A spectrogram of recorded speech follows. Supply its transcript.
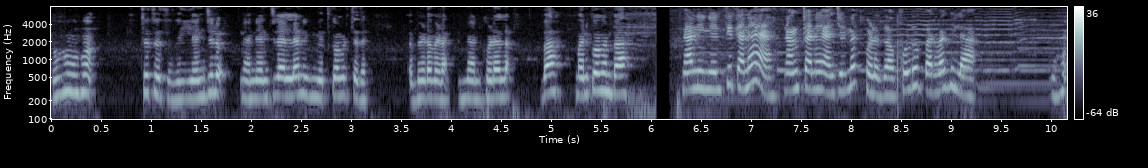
ಹ್ಞೂ ಹ್ಞೂ ಹ್ಞೂ ಚುತ್ತದ ಎಂಜಲು ನನ್ನ ಎಂಜಲೆಲ್ಲ ನಿಮ್ಗೆ ಮೆತ್ಕೊಂಡ್ಬಿಡ್ತದೆ. ಬೇಡ ಬೇಡ. ನಾನು ಕೊಡಲ್ಲ. ಬಾ ಮನ್ಕೋಗನ್ ಬಾ. ನಾನು ನೀನು ಹೆಂಡತಿ ತಾನೆ? ನಂಗೆ ತಾನೇ ಅಂಜಲ್ ಮೇಲೆ ಕೊಡೋದು ಕೊಡು ಪರವಾಗಿಲ್ಲ. ಹ್ಞೂ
